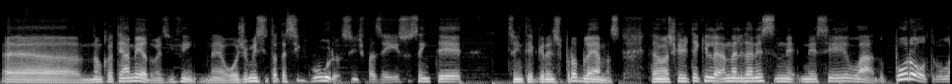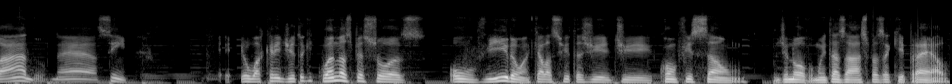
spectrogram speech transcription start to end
É, não que eu tenha medo, mas enfim, né? Hoje eu me sinto até seguro assim, de fazer isso sem ter sem ter grandes problemas. Então, acho que a gente tem que analisar nesse, nesse lado. Por outro lado, né, assim, eu acredito que quando as pessoas ouviram aquelas fitas de, de confissão de novo, muitas aspas aqui para ela,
